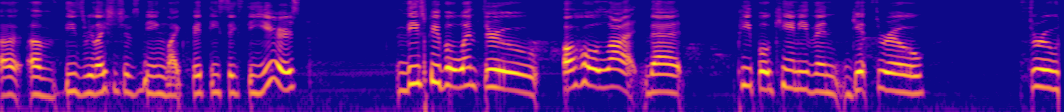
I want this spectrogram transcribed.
uh, of these relationships being like 50, 60 years, these people went through a whole lot that people can't even get through through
